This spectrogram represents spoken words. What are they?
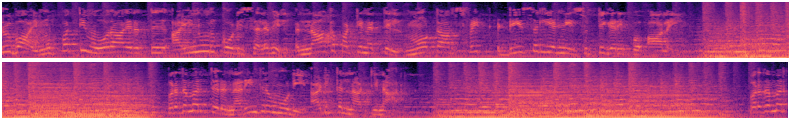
ரூபாய் முப்பத்தி ஓராயிரத்து ஐநூறு கோடி செலவில் நாகப்பட்டினத்தில் மோட்டார் ஸ்பிரிட் டீசல் எண்ணெய் சுத்திகரிப்பு ஆலை. பிரதமர் திரு நரேந்திர மோடி அடிக்கல் நாட்டினார்.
